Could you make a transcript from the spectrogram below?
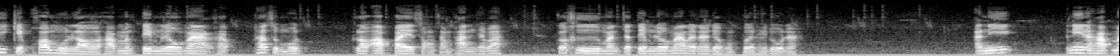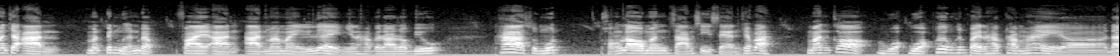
ที่เก็บข้อมูลเราครับ มันเต็มเร็วมากครับ ถ้าสมมุติ เราอัพไป2 3 0 0 0ใช่ปะก็คือมันจะเต็มเร็วมากเลยนะ เดี๋ยวผมเปิดให้ดูนะ อันนี้นี่นะครับมันจะอ่านมันเป็นเหมือนแบบไฟล์อ่านอ่านมาใหม่เรื่อยๆอย่างเงี้ยนะครับ เวลาเราบิวถ้าสมมุติของเรามัน3 4แสนใช่ปะมันก็บวกบวกเพิ่มขึ้นไปนะครับทำให้ได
